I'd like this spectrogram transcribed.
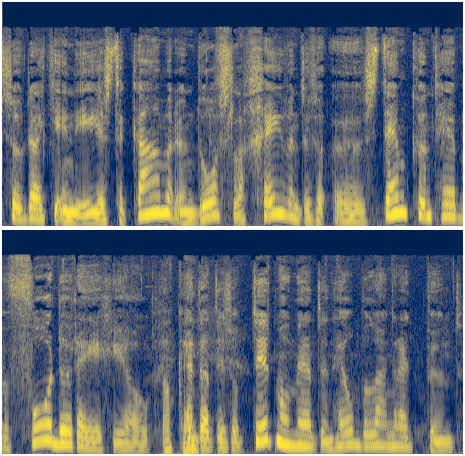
zodat je in de Eerste Kamer een doorslaggevende uh, stem kunt hebben voor de regio. Okay. En dat is op dit moment een heel belangrijk punt.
